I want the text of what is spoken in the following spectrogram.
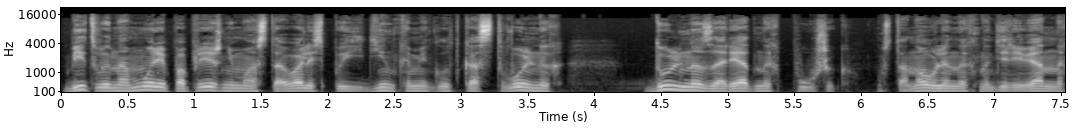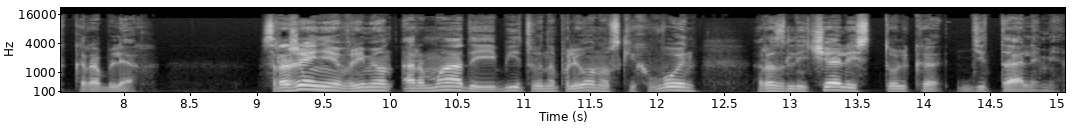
битвы на море по-прежнему оставались поединками гладкоствольных дульнозарядных пушек, установленных на деревянных кораблях. Сражения времен «Армады» и битвы наполеоновских войн различались только деталями.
